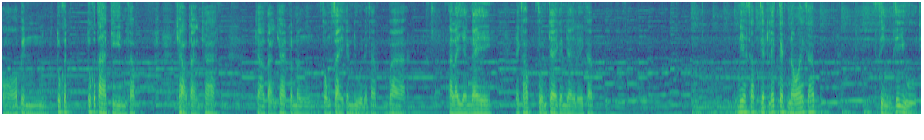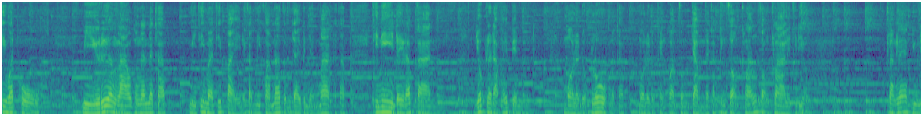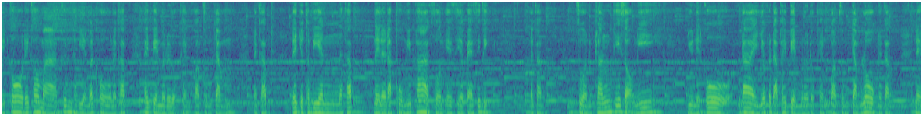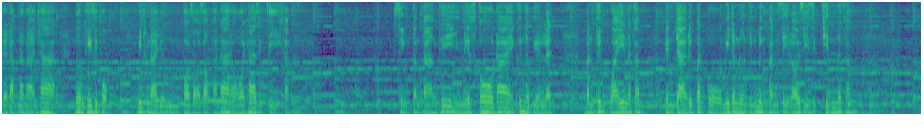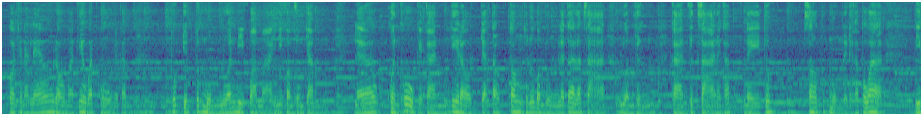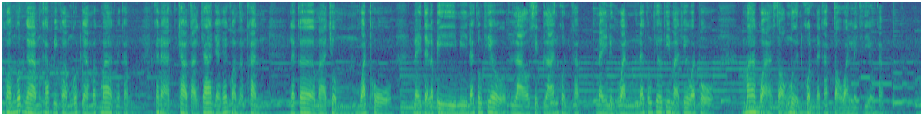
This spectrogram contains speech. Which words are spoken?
อ๋อเป็นตุ๊กตาตุ๊กตาจีนครับ ชาวต่างชาติ ชาวต่างชาติกำลังสงสัยกันอยู่นะครับ ว่าอะไรยังไงนะครับ สนใจกันใหญ่เลยครับ เนี่ยครับเกร็ดเล็กเกร็ดน้อยครับ สิ่งที่อยู่ที่วัดโพมีเรื่องราวทั้งนั้นนะครับ มีที่มาที่ไปนะครับ มีความน่าสนใจเป็นอย่างมากนะครับ ที่นี่ได้รับการยกระดับให้เป็นมรดกโลกนะครับ มรดกแห่งความทรงจำนะครับ ถึงสองครั้งสองคราเลยทีเดียว ครั้งแรกยูนิโกได้เข้ามาขึ้นทะเบียนวัดโพนะครับ ให้เป็นมรดกแห่งความทรงจำนะครับ ได้จดทะเบียนนะครับ ในระดับภูมิภาคโซนเอเชียแปซิฟิกนะครับ ส่วนครั้งที่ 2 นี้ ยูเนสโกได้ยกระดับให้เป็นมรดกแห่งความทรงจำโลกนะครับ ในระดับนานาชาติ เมื่อวันที่ 16 มิถุนายน พศ 2554 ครับ สิ่งต่างๆที่ยูเนสโกได้ขึ้นทะเบียนและบันทึกไว้นะครับ เป็นจารึกวัดโพมีจำนวนถึง 1,440 ชิ้นนะครับ เพราะฉะนั้นแล้วเรามาเที่ยววัดโพนะครับ ทุกจุดทุกมุมล้วนมีความหมายมีความทรงจำ แล้วควรคู่แก่การที่เราจะต้องทนุบำรุงและก็รักษารวมถึงการศึกษานะครับในทุกซอกทุกมุมเลยนะครับ เพราะว่ามีความงดงามครับมีความงดงามมาก ๆนะครับ ขนาดชาวต่างชาติยังให้ความสำคัญ และก็มาชมวัดโพ ในแต่ละปีมีนักท่องเที่ยวราว 10 ล้านคนครับใน 1 วันนักท่องเที่ยวที่มาเที่ยววัดโพมากกว่า 20,000 คนนะครับ ต่อวันเลยทีเดียวครับ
